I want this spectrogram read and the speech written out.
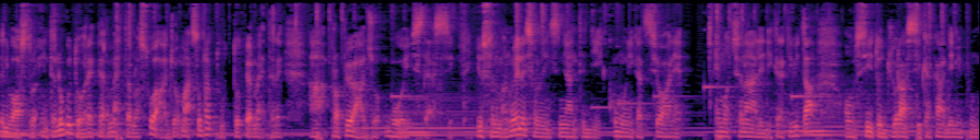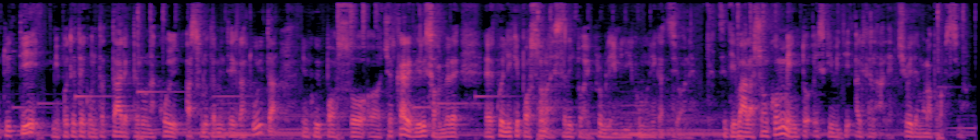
del vostro interlocutore per metterlo a suo agio ma soprattutto per mettere a proprio agio voi stessi. Io sono Emanuele, sono un insegnante di comunicazione emozionale di creatività, ho un sito jurassicacademy.it, mi potete contattare per una call assolutamente gratuita in cui posso uh, cercare di risolvere eh, quelli che possono essere i tuoi problemi di comunicazione. Se ti va lascia un commento e iscriviti al canale, ci vediamo alla prossima.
